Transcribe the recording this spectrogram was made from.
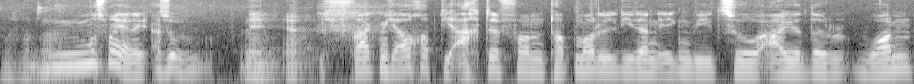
muss man sagen. Muss man ja nicht. Also, nee, ja. ich frage mich auch, ob die Achte von Topmodel, die dann irgendwie zu Are You the One,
